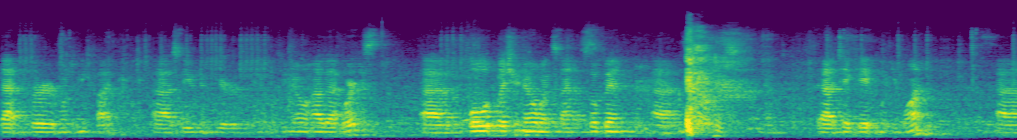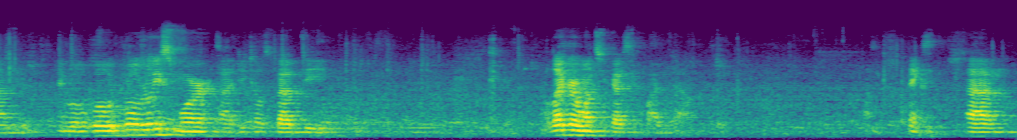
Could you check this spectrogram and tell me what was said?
that for 125, uh, so you, you know how that works. Uh, we'll let you know when sign-up's open. Uh, so know, take it when you want. Um, and we'll, we'll, we'll release more details about the Allegro once you guys apply them now. Thanks. Um,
